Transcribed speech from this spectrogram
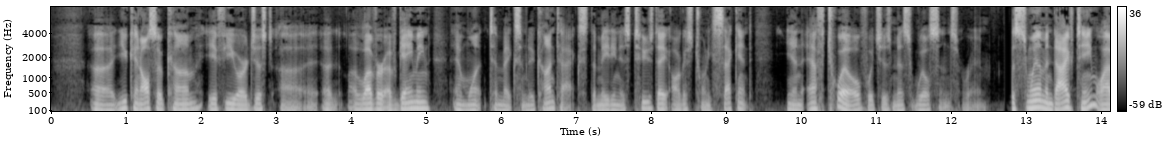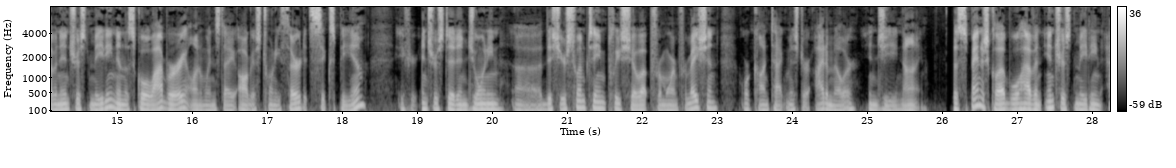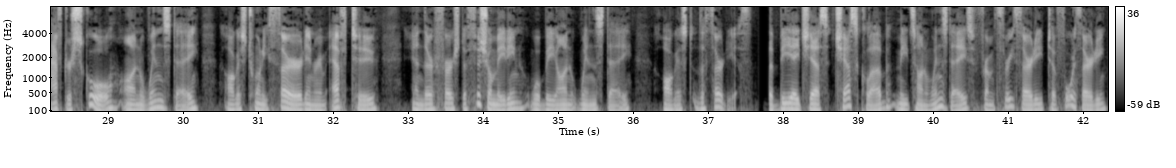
Uh, you can also come if you are just uh, a, a, lover of gaming and want to make some new contacts. The meeting is Tuesday, August 22nd in F12, which is Miss Wilson's room. The swim and dive team will have an interest meeting in the school library on Wednesday, August 23rd at 6 p.m. If you're interested in joining uh, this year's swim team, please show up for more information or contact Mr. Ida Miller in G9. The Spanish Club will have an interest meeting after school on Wednesday, August 23rd in room F2, and their first official meeting will be on Wednesday, August the 30th. The BHS Chess Club meets on Wednesdays from 3:30 to 4:30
